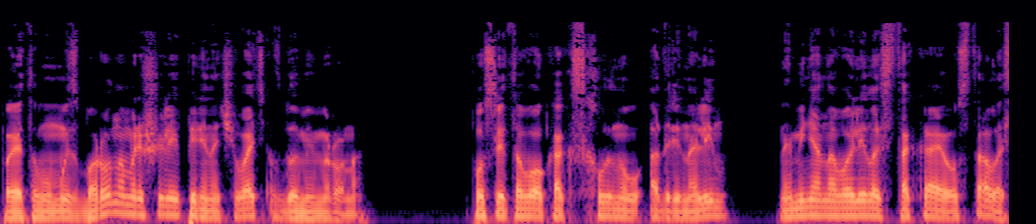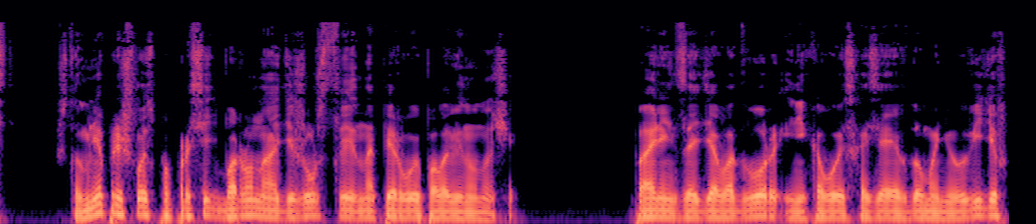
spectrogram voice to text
поэтому мы с бароном решили переночевать в доме Мирона. После того, как схлынул адреналин, на меня навалилась такая усталость, что мне пришлось попросить барона о дежурстве на первую половину ночи. Парень, зайдя во двор и никого из хозяев дома не увидев,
